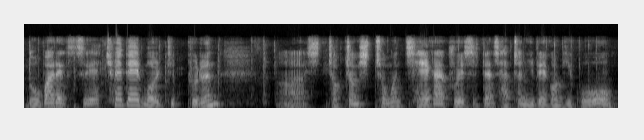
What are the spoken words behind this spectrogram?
노바렉스의 최대 멀티플은 어, 시- 적정 시총은 제가 구했을 땐 4,200억이고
